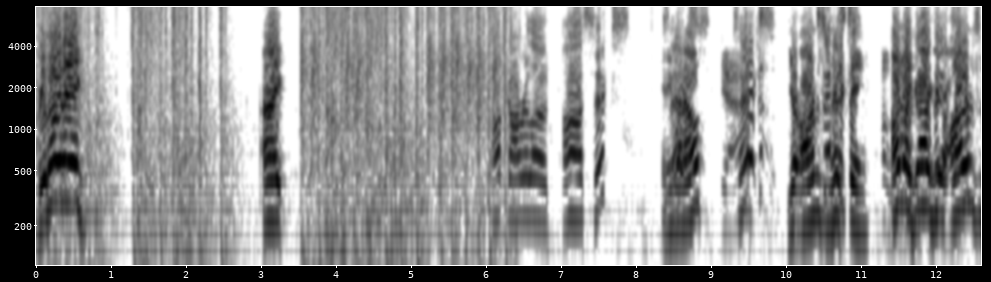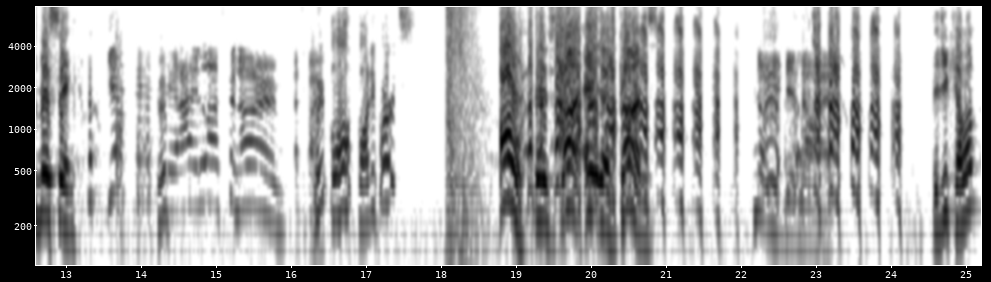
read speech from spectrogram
Reloading! Alright. Oh, got reload. Uh, six? Anyone Six? else? Yeah. Six? Your arm's Six. missing. Oh, Oh my God. god, your arm's missing. Yeah. I lost an arm. That's Can we fine. blow off body parts? oh, there's gun. Hey, there's guns. No, you did not. Did you kill him?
